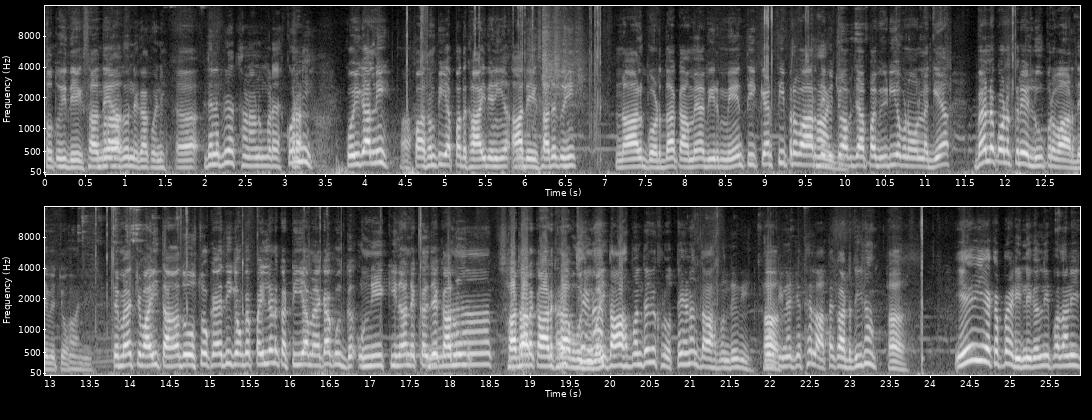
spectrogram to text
ਸੋ ਤੁਸੀਂ ਦੇਖ ਸਕਦੇ ਮਰਾ ਆ। ਦੋ ਨਿਗਾ ਕੋਈ ਨਹੀਂ। ਅ, ਦਿਲਪ੍ਰੀਤ ਥਾਣਾ ਨੂੰ ਮੜਾ ਕੋਈ ਨਹੀਂ। ਕੋਈ ਗੱਲ ਨਹੀਂ ਪਾਸਮ ਵੀ ਆਪਾਂ ਦਿਖਾ ਹੀ ਦੇਣੀ ਆ। ਆ ਦੇਖ ਸਕਦੇ ਤੁਸੀਂ ਨਾਲ ਗੁੜ ਦਾ ਕੰਮ ਆ ਵੀਰ ਮਿਹਨਤੀ ਕਿਰਤੀ ਪਰਿਵਾਰ ਦੇ ਵਿੱਚੋਂ ਅੱਜ ਆਪਾਂ ਵੀਡੀਓ ਬਣਾਉਣ ਲੱਗੇ ਆ ਬਿਲਕੁਲ ਘਰੇਲੂ ਪਰਿਵਾਰ ਦੇ ਵਿੱਚੋਂ। ਹਾਂਜੀ। ਤੇ ਮੈਂ ਚਵਾਈ ਤਾਂ ਦੋਸਤੋ ਕਹਿਦੀ ਕਿਉਂਕਿ ਪਹਿਲਣ ਕੱਟੀ ਆ ਮੈਂ ਕਿਹਾ ਕੋਈ 19 21 ਨਾ ਨਿਕਲ ਜੇ ਕੱਲ ਨੂੰ ਸਾਡਾ ਰਿਕਾਰਡ ਖਰਾਬ ਹੋ ਜੂ ਬਾਈ। 10 ਬੰਦੇ ਵੀ ਖਲੋਤੇ ਹਨ 10 ਬੰਦੇ ਵੀ। ਝੋਟੀ ਨੇ ਜਿੱਥੇ ਲੱਤ ਕੱਢਦੀ ਨਾ ਹਾਂ। ਇਹ ਵੀ ਇੱਕ ਭੈੜੀ ਨਿਕਲਣੀ ਪਤਾ ਨਹੀਂ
